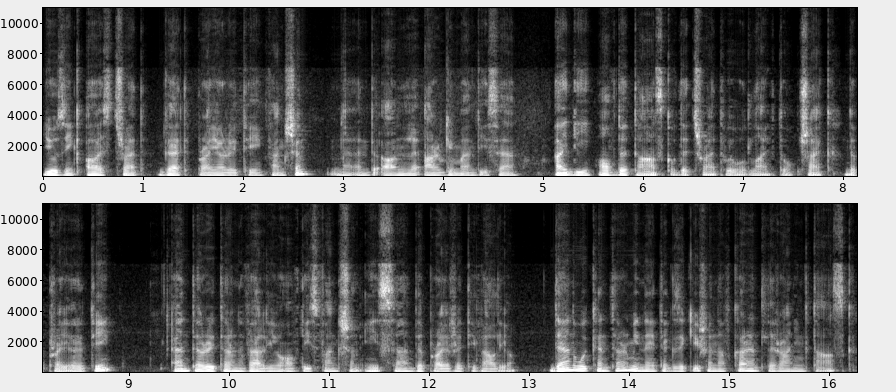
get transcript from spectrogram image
using osthread get priority function and the only argument is a ID of the task of the thread we would like to check the priority and the return value of this function is uh, the priority value. Then we can terminate execution of currently running task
